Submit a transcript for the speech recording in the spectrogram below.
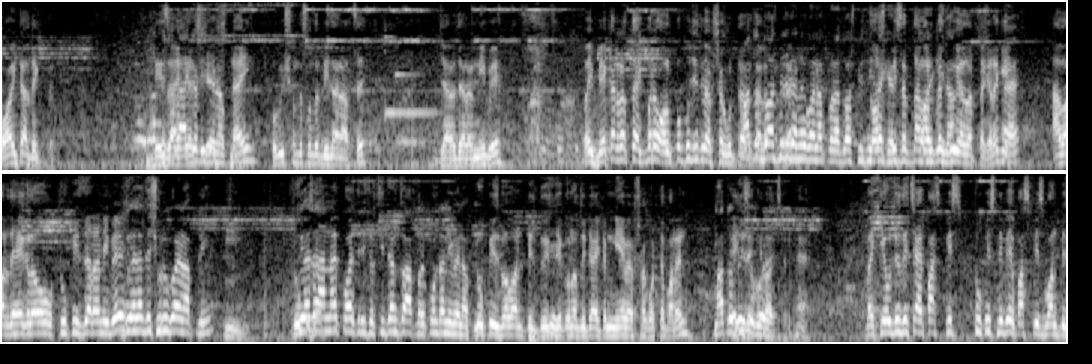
কয়টা দেখবেন? ডিজাইনের শেষ নাই। খুবই সুন্দর সুন্দর ডিজাইন আছে। যারা যারা নিবে ভাই বেকাররা তো একবারে অল্প পুঁজিতে ব্যবসা করতে হবে দশ পিস আপনাদের, ব্যবসা করেন আপনারা। দশ পিস? দশ পিসের দাম আসবে দুই হাজার টাকা নাকি? হ্যাঁ। আবার দেখা গেল টু পিস যারা নিবে দুই হাজার দিয়ে শুরু করেন আপনি। হুম। দুই হাজার আর নয় পঁয়ত্রিশশো। সিদ্ধান্ত আপনার কোনটা নেবেন আপনি? টু পিস বা ওয়ান পিস দুই যে কোনো দুইটা আইটেম নিয়ে ব্যবসা করতে পারেন। মাত্র দুইশো করে। হ্যাঁ। ভাই কেউ যদি চায় পাঁচ পিস টু পিস নিবে পাঁচ পিস ওয়ান পিস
